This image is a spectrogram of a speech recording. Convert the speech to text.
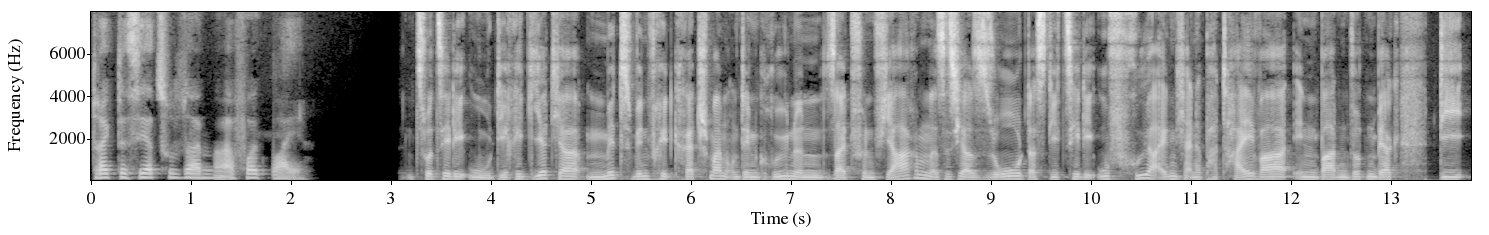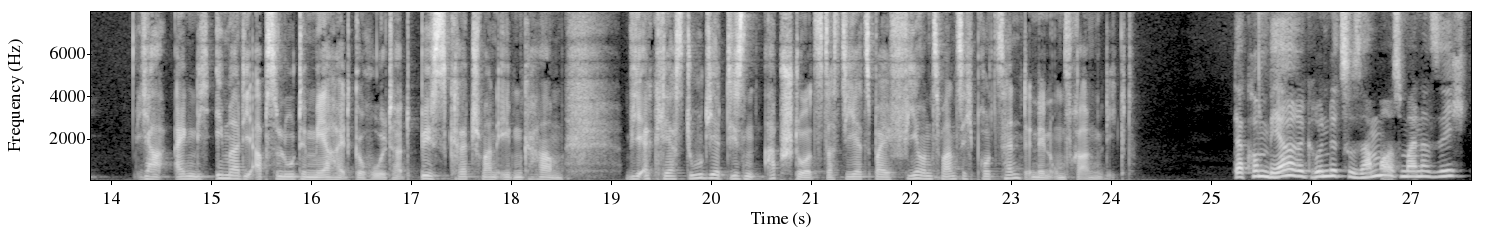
trägt es sehr zu seinem Erfolg bei. Zur CDU. Die regiert ja mit Winfried Kretschmann und den Grünen seit fünf Jahren. Es ist ja so, dass die CDU früher eigentlich eine Partei war in Baden-Württemberg, die ja eigentlich immer die absolute Mehrheit geholt hat, bis Kretschmann eben kam. Wie erklärst du dir diesen Absturz, dass die jetzt bei 24 Prozent in den Umfragen liegt? Da kommen mehrere Gründe zusammen aus meiner Sicht.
